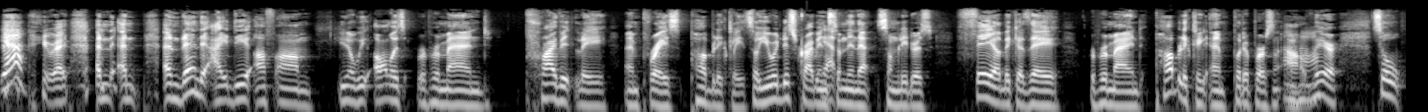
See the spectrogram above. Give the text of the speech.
Yeah. right. And, and, and then the idea of, um, you know, we always reprimand privately and praise publicly. So you were describing yep. something that some leaders fail because they reprimand publicly and put a person uh-huh. out there. So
